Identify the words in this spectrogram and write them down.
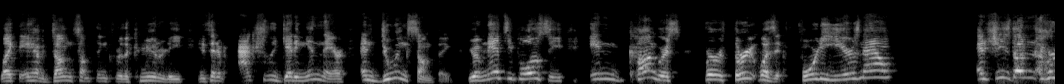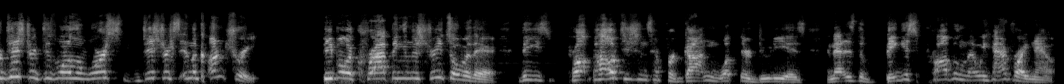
like they have done something for the community instead of actually getting in there and doing something. You have Nancy Pelosi in Congress for 30, was it 40 years now? And she's done her district is one of the worst districts in the country. People are crapping in the streets over there. These pro- politicians have forgotten what their duty is, and that is the biggest problem that we have right now.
